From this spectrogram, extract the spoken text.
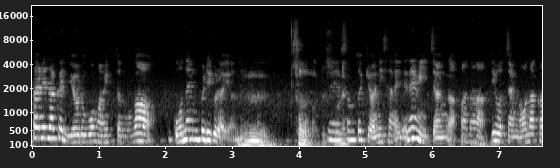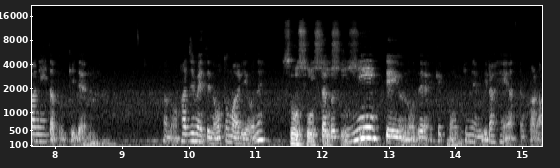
2人だけで夜ご飯行ったのが5年ぶりぐらいやうね、ん。そうなんですよでねその時は2歳でねみーちゃんがまだようちゃんがお腹にいた時で。うんあの初めてのお泊まりをねそうそう行った時そう。そうそうにっていうので結構記念日らへんやったから。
